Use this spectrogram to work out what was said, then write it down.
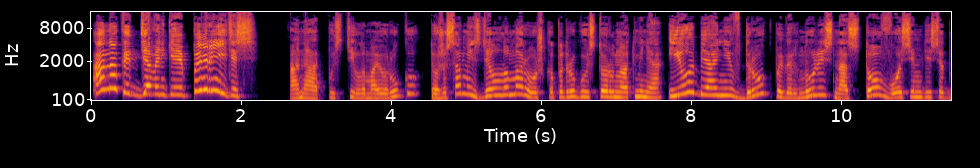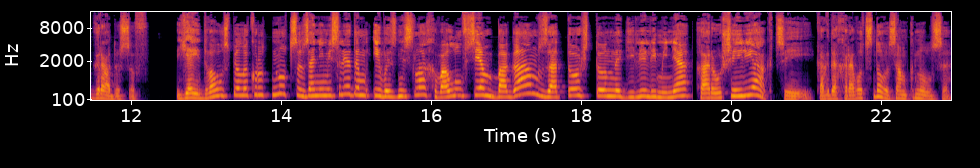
«А ну-ка, девоньки, повернитесь!» Она отпустила мою руку, то же самое сделала Морошка по другую сторону от меня, и обе они вдруг повернулись на 180 градусов. Я едва успела крутнуться за ними следом и вознесла хвалу всем богам за то, что наделили меня хорошей реакцией, когда хоровод снова сомкнулся.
